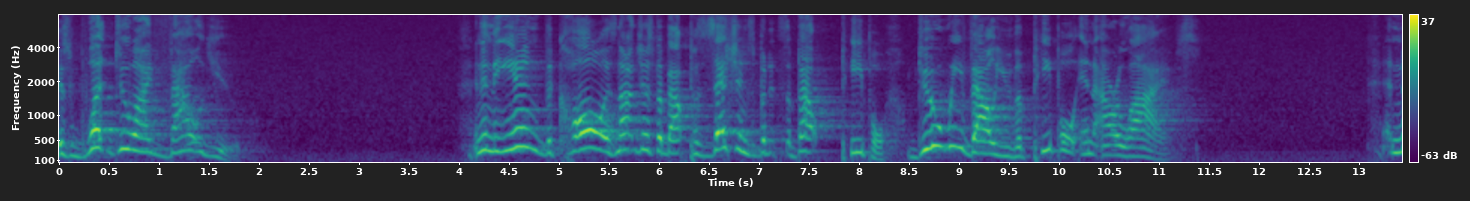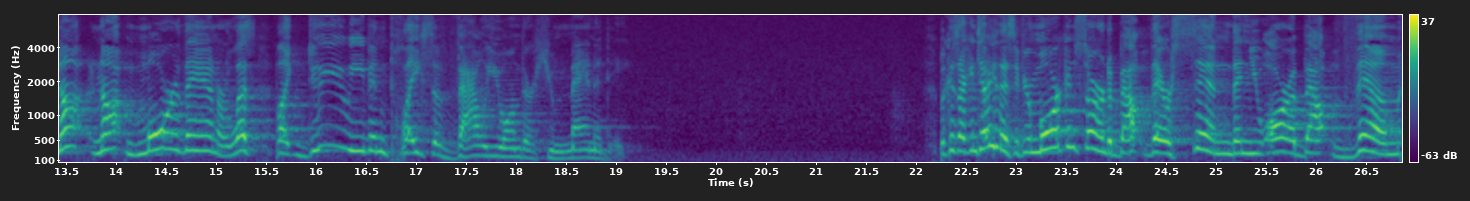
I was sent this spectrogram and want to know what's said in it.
Is what do I value? And in the end, the call is not just about possessions, but it's about people. Do we value the people in our lives? Not, not more than or less, like, do you even place a value on their humanity? Because I can tell you this if you're more concerned about their sin than you are about them,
